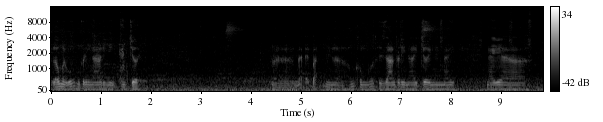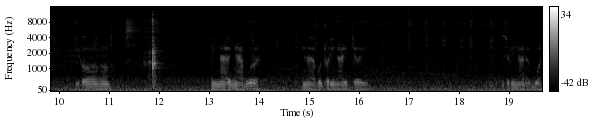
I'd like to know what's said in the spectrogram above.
lâu mà bố không cho na đi đi chơi. À, mẹ bận nên là không không có thời gian cho Dina đi chơi nên nay nay à, chỉ có Dina ở nhà bố rồi, nên là bố cho Dina đi chơi. Để cho na đỡ buồn.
